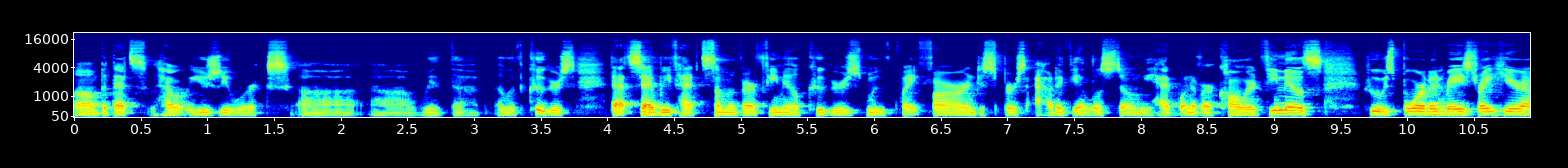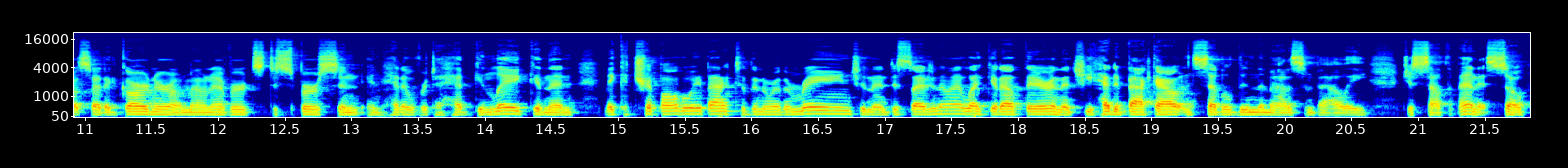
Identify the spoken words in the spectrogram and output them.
Um, but that's how it usually works uh, uh, with uh, with cougars. That said, we've had some of our female cougars move quite far and disperse out of Yellowstone. We had one of our collared females who was born and raised right here outside of Gardiner on Mount Everts disperse and, and head over to Hebgen Lake and then make a trip all the way back to the Northern Range and then decided, no, I like it out there. And then she headed back out and settled in the Madison Valley just south of Ennis. So so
